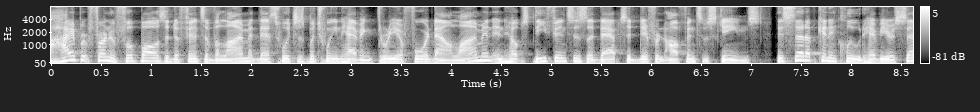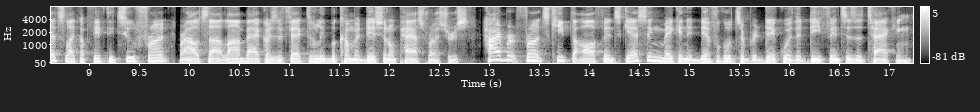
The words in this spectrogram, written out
A hybrid front in football is a defensive alignment that switches between having three or four down linemen and helps defenses adapt to different offensive schemes. This setup can include heavier sets like a 52 front, where outside linebackers effectively become additional pass rushers. Hybrid fronts keep the offense guessing, making it difficult to predict where the defense is attacking.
